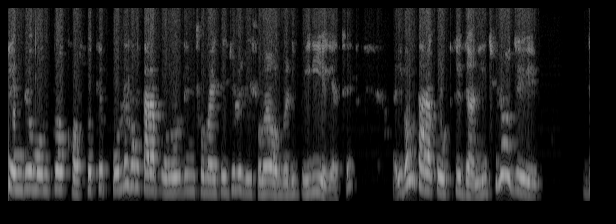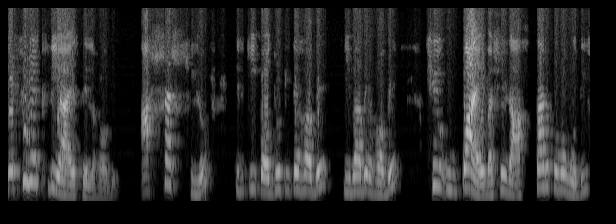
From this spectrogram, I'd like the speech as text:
কেন্দ্রীয় মন্ত্রক হস্তক্ষেপ করল এবং তারা পনেরো দিন সময় চেয়েছিল, যে সময় অলরেডি পেরিয়ে গেছে। এবং তারা কোর্টকে জানিয়েছিল যে ডেফিনেটলি আইএসএল হবে। আশ্বাস ছিল কিন্তু কি পদ্ধতিতে হবে, কীভাবে হবে, সে উপায় বা সেই রাস্তার কোনো হদিশ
